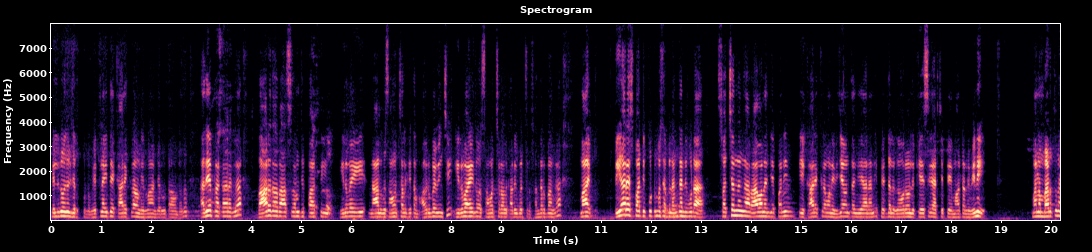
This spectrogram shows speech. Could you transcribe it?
పెళ్ళి రోజులు జరుపుకుంటాం. ఎట్లయితే కార్యక్రమం నిర్వహణ జరుగుతూ ఉంటుందో అదే ప్రకారంగా భారత రాష్ట్ర పార్టీ ఇరవై నాలుగు సంవత్సరాల క్రితం ఆవిర్భవించి ఇరవై ఐదో సంవత్సరాలకు అడుగుపెట్టిన సందర్భంగా మా బీఆర్ఎస్ పార్టీ కుటుంబ సభ్యులందరినీ కూడా స్వచ్ఛందంగా రావాలని చెప్పని ఈ కార్యక్రమాన్ని విజయవంతం చేయాలని పెద్దలు గౌరవులు కేసీఆర్ చెప్పే మాటలు విని మనం పడుతున్న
